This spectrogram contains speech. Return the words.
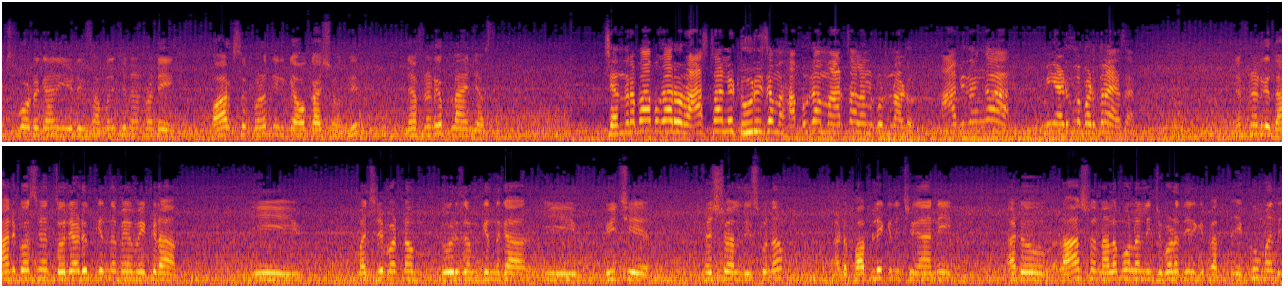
ఎక్స్పోర్ట్ కానీ వీటికి సంబంధించినటువంటి పార్క్స్ కూడా దీనికి అవకాశం ఉంది. డెఫినెట్గా ప్లాన్ చేస్తాం. చంద్రబాబు గారు రాష్ట్రాన్ని టూరిజం హబ్గా మార్చాలనుకుంటున్నాడు. ఆ విధంగా మీ అడుగులు పడుతున్నాయా సార్? డెఫినెట్గా దానికోసమే తొలి అడుగు కింద మేము ఇక్కడ ఈ మచిలీపట్నం టూరిజం కిందగా ఈ బీచ్ ఫెస్టివల్ తీసుకున్నాం. అటు పబ్లిక్ నుంచి కానీ అటు రాష్ట్ర నలుమూలల నుంచి కూడా దీనికి పెద్ద ఎక్కువ మంది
